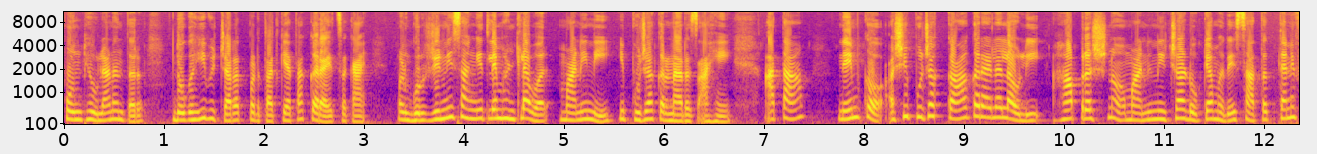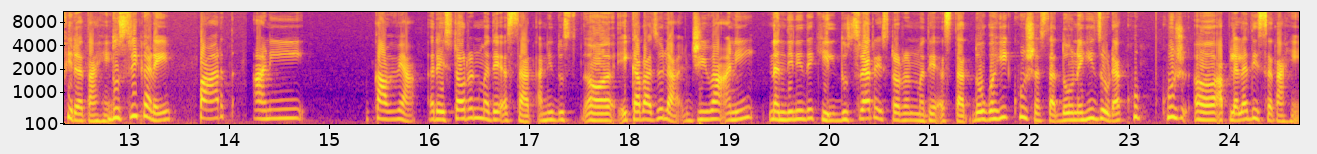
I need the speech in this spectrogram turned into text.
फोन ठेवल्यानंतर दोघंही विचारात पडतात की आता करायचं काय? पण गुरुजींनी सांगितले म्हटल्यावर मानिनी ही पूजा करणारच आहे. आता नेमकं अशी पूजा का करायला लावली? हा प्रश्न मानिनीच्या डोक्यामध्ये सातत्याने फिरत आहे. दुसरीकडे पार्थ आणि काव्या रेस्टॉरंटमध्ये असतात आणि दुस एका बाजूला जीवा आणि नंदिनी देखील दुसऱ्या रेस्टॉरंटमध्ये असतात. दोघंही खुश असतात. दोनही जोड्या खूप खुश आपल्याला दिसत आहे.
